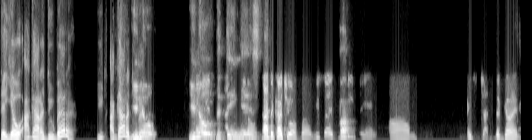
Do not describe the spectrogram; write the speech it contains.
that yo, I gotta do better. You, I gotta do you better. know, you know. The thing You know, is, not that- to cut you off, bro. You said you Oh. keep saying, um, it's just the gun.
